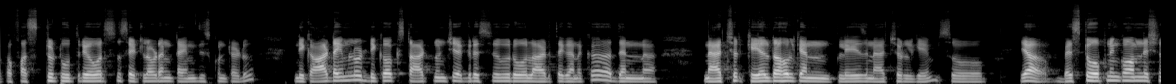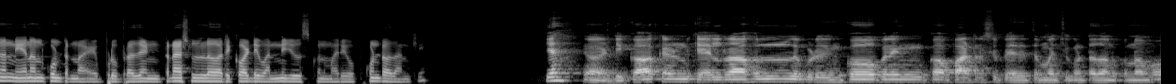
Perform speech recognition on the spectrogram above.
ఒక first two three overs settle అవ్వడానికి టైం తీసుకుంటాడు. నీకు ఆ టైంలో డికాక్ స్టార్ట్ నుంచి అగ్రెసివ్ రోల్ ఆడితే కనుక then natural KL Rahul can plays natural game. So yeah best opening combination అని నేను అనుకుంటున్నా. ఇప్పుడు ప్రజెంట్ ఇంటర్నేషనల్ రికార్డ్ ఇవన్నీ చూసుకుని మరి ఒప్పుకుంటావు దానికి? Yeah de Kock and KL Rahul ఇప్పుడు ఇంకో ఓపెనింగ్ పార్ట్నర్షిప్ ఏదైతే మంచిగా ఉంటుందో అనుకున్నామో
